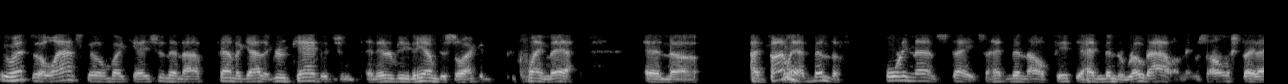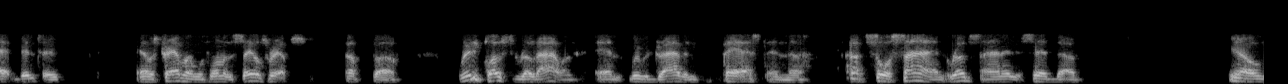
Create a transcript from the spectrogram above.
we went to Alaska on vacation, and I found a guy that grew cabbage and, and interviewed him just so I could claim that. And uh, I finally had been to 49 states. I hadn't been to all 50. I hadn't been to Rhode Island. It was the only state I hadn't been to. And I was traveling with one of the sales reps up uh, really close to Rhode Island, and we were driving past, and uh, I saw a sign, a road sign, and it said, uh, you know,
